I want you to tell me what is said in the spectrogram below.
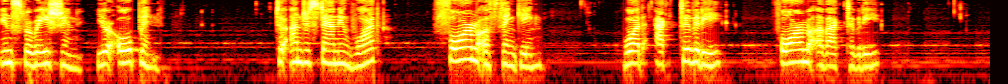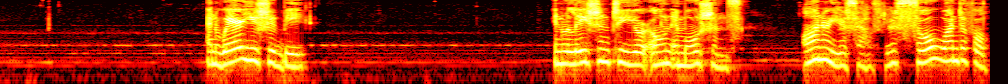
Inspiration, you're open to understanding what form of thinking, what activity, form of activity, and where you should be in relation to your own emotions. Honor yourself. You're so wonderful.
